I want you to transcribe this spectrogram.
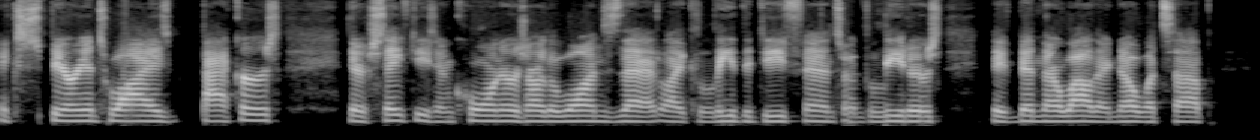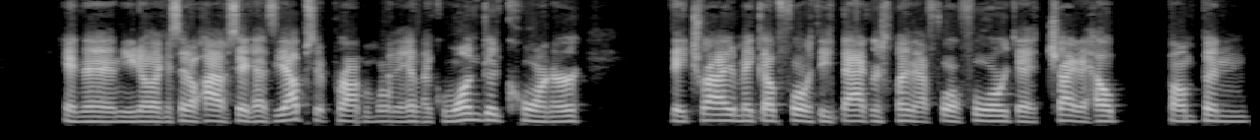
experience wise backers. Their safeties and corners are the ones that like lead the defense or the leaders. They've been there a while, they know what's up. And then, you know, like I said, Ohio State has the opposite problem where they have like one good corner. They try to make up for it with these backers playing that 4 4 to try to help bump and,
